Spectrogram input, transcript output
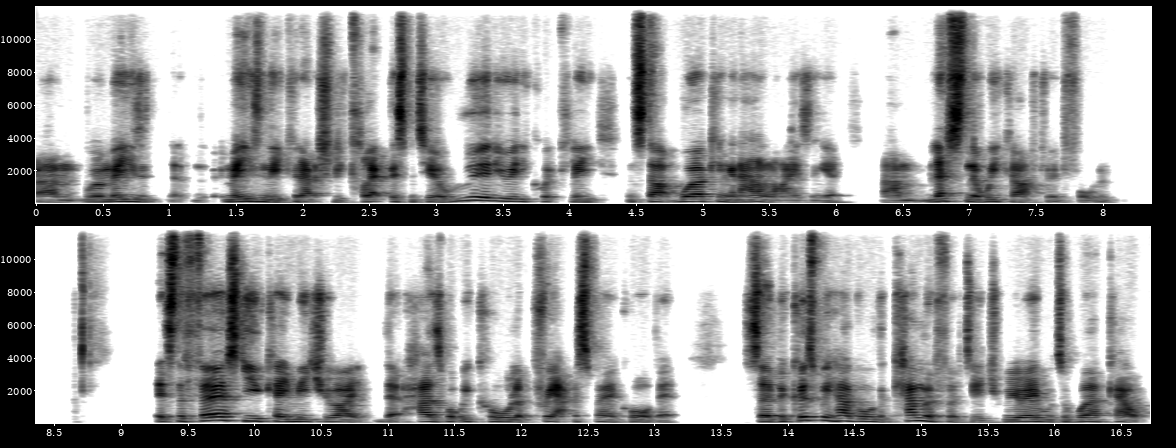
um, were amazing, amazingly could actually collect this material really, really quickly and start working and analysing it um, less than a week after it had fallen. It's the first UK meteorite that has what we call a pre-atmospheric orbit. So because we have all the camera footage, we were able to work out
